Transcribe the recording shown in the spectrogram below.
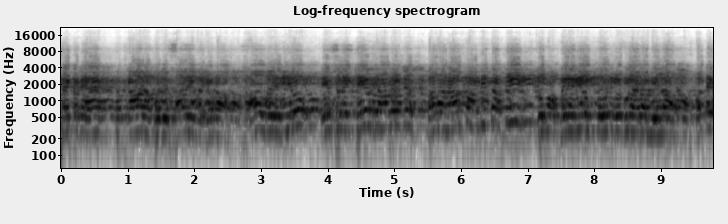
ਫਿੱਟ ਹੈ। ਸਰਕਾਰ ਆਪਣੇ ਸਾਰੇ ਨਗਰ ਦਾ। ਆਓ ਮੇਰੇ ਵੀਰੋ, ਇਸ ਲਈ ਖੇਡ ਮੈਦਾਨ ਵਿੱਚ ਬਾਬਾ ਨਾਮ ਭਾਈ ਦੀ ਧਰਤੀ ਤੁਮ ਮੇਰੇ ਵੀਰੋ, ਕੋਟ ਗੰਗੂਰਾ ਦਾ ਮੇਲਾ। ਵੱਡੇ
